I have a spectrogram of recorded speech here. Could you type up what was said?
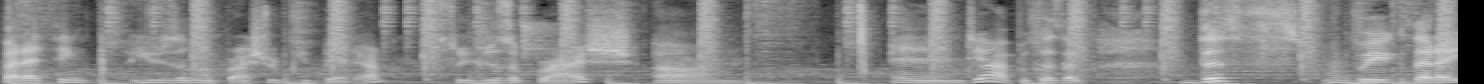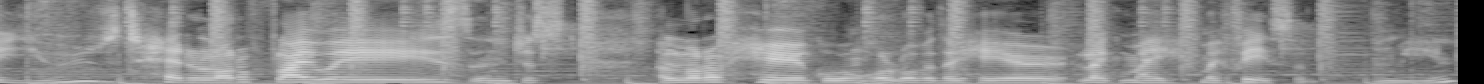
but i think using a brush would be better. So use a brush um and yeah because like this wig that i used had a lot of flyaways and just a lot of hair going all over the hair like my my face i mean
